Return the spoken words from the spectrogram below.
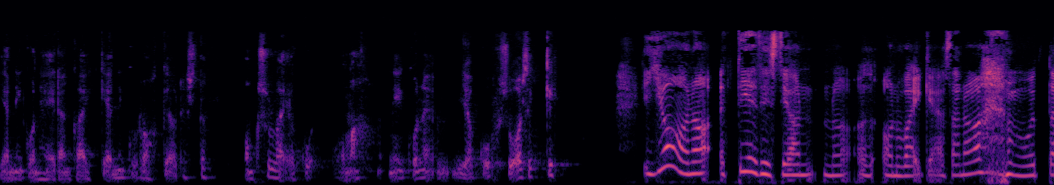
ja niin kuin heidän kaikkien niin kuin rohkeudesta. Onko sulla joku oma niin kuin joku suosikki? Joo, no tietysti on, no, on vaikea sanoa, mutta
